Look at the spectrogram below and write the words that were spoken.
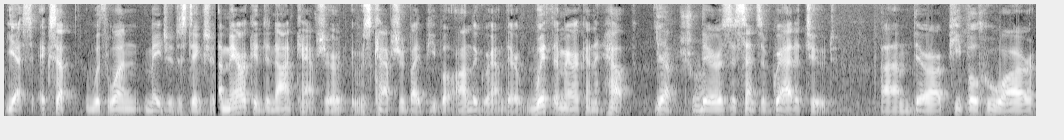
Yes, except with one major distinction. America did not capture it. It was captured by people on the ground there with American help. Yeah, sure. There is a sense of gratitude. Um, there are people who are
